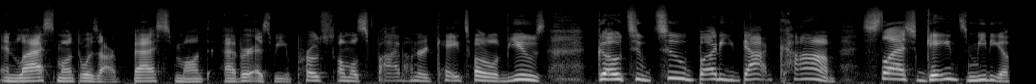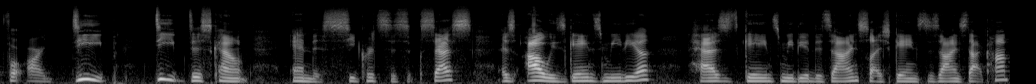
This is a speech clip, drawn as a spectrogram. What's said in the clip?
and last month was our best month ever as we approached almost 500k total views. Go to tubebuddy.com slash Gains Media for our deep, deep discount and the secrets to success. As always, Gains Media has Gains Media Design slash gainsdesigns.com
